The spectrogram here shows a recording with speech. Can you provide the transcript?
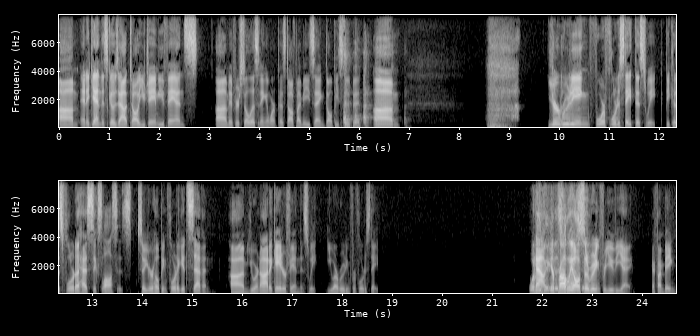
Um, and again, this goes out to all you JMU fans. Um, if you're still listening and weren't pissed off by me saying "Don't be stupid," um, you're rooting for Florida State this week because Florida has six losses. So you're hoping Florida gets seven. Um, you are not a Gator fan this week. You are rooting for Florida State. What now you are probably also State? rooting for UVA if I'm being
